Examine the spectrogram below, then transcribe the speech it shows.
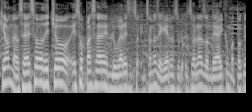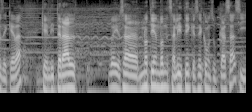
¿qué onda? O sea, eso de hecho, eso pasa en lugares, en, zo- en zonas de guerra, en zonas donde hay como toques de queda, que literal, güey, o sea, no tienen dónde salir, tienen que ser como en sus casas y,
